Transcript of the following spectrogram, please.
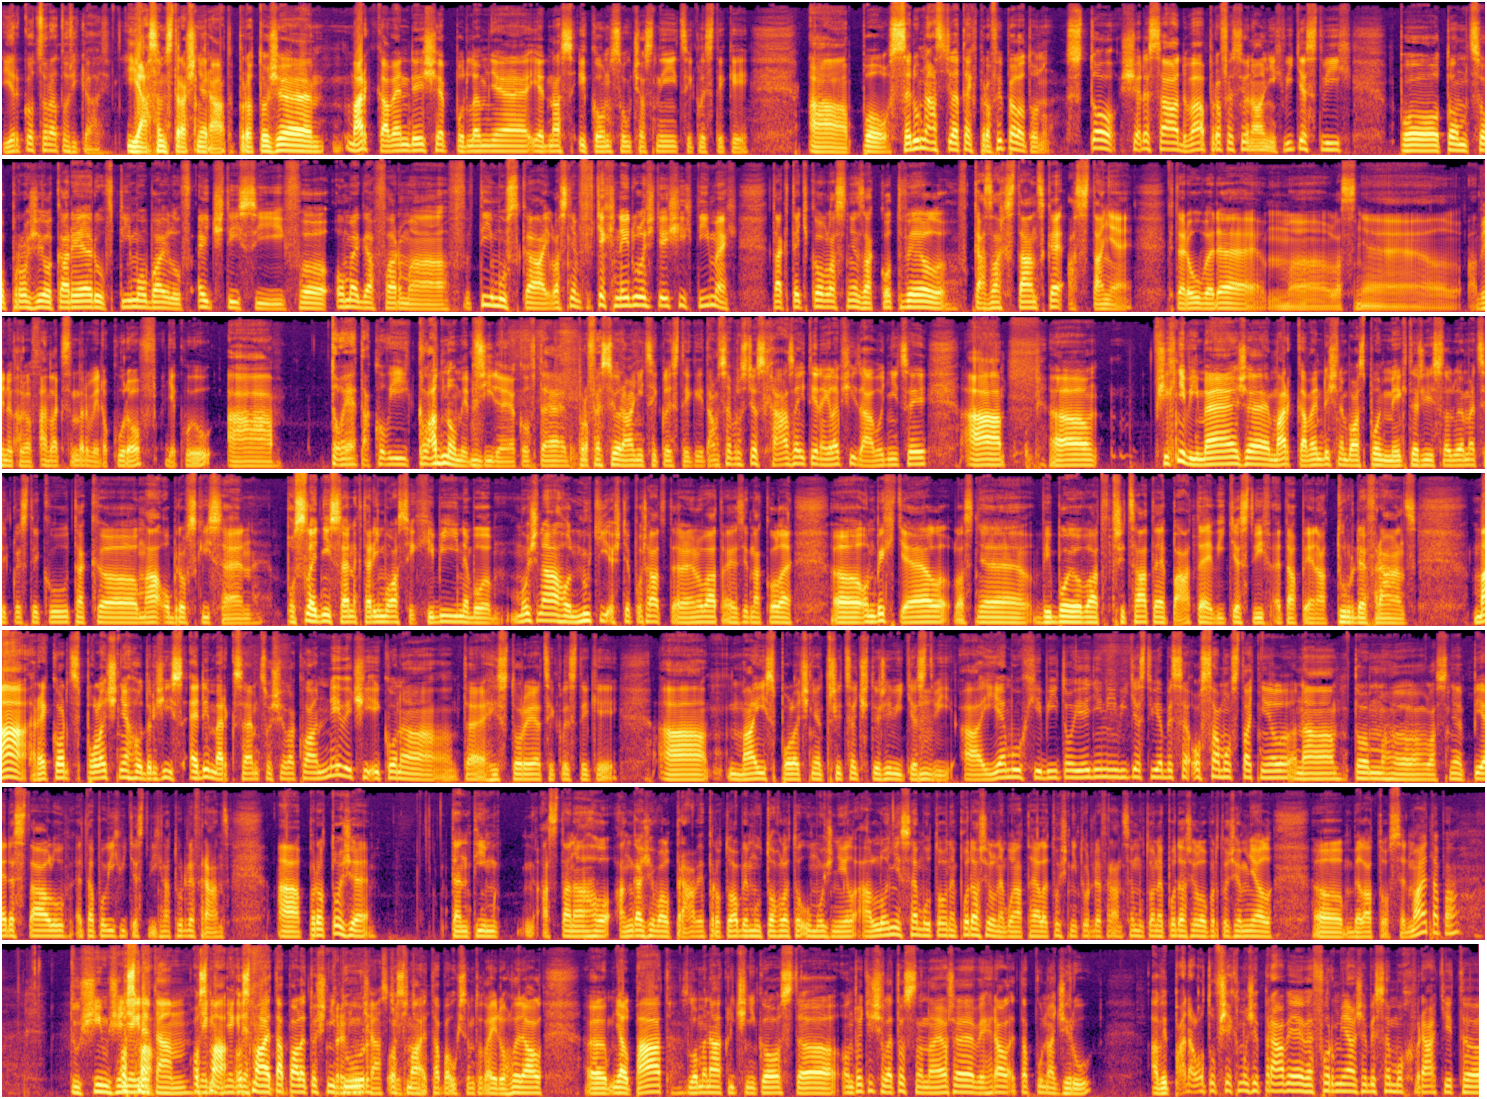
Jirko, co na to říkáš? Já jsem strašně rád, protože Mark Cavendish je podle mě jedna z ikon současné cyklistiky. A po 17 letech profi pelotonu, 162 profesionálních vítězstvích, po tom, co prožil kariéru v T-Mobile, v HTC, v Omega Pharma, v týmu Sky, vlastně v těch nejdůležitějších týmech, tak teďko vlastně zakotvil v kazachstánské Astaně, kterou vede mm, vlastně Vinokurov. Alexander Vinokurov, děkuju, a to je takový kladno mi přijde, jako v té profesionální cyklistiky. Tam se prostě scházejí ty nejlepší závodníci a uh, Všichni víme, že Mark Cavendish, nebo aspoň my, kteří sledujeme cyklistiku, tak uh, má obrovský sen. Poslední sen, který mu asi chybí, nebo možná ho nutí ještě pořád trénovat a jezdit na kole. Uh, on by chtěl vlastně vybojovat 35. vítězství v etapě na Tour de France. Má rekord, společně ho drží s Eddie Merksem, což je taková největší ikona té historie cyklistiky a mají společně 34 vítězství hmm. a jemu chybí to jediný vítězství, aby se osamostatnil na tom eh, vlastně piedestálu etapových vítězstvích na Tour de France. A protože ten tým Astana ho angažoval právě proto, aby mu tohle to umožnil a loni se mu to nepodařilo, nebo na té letošní Tour de France mu to nepodařilo, protože měl, uh, byla to sedmá etapa? Tuším, že osma, někde tam. Osmá, někde osmá etapa letošní tour, osmá ještě. etapa, už jsem to tady dohledal. Uh, měl pád, zlomená klíční kost. Uh, on totiž letos na jaře vyhrál etapu na Giro a vypadalo to všechno, že právě je ve formě a že by se mohl vrátit uh,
